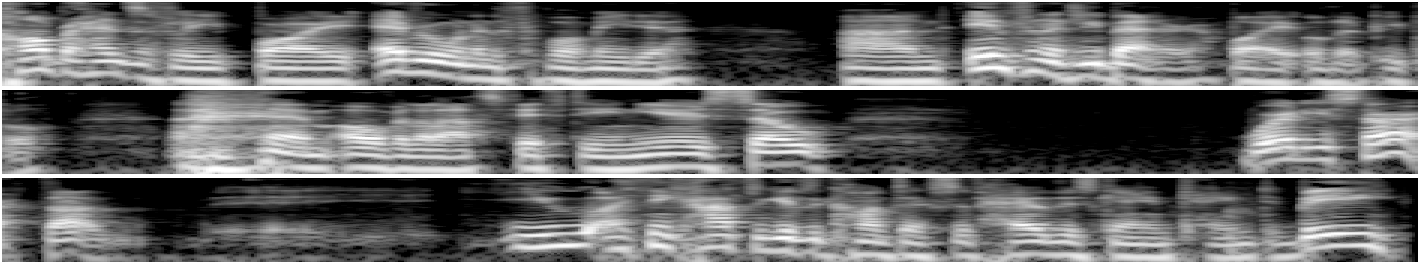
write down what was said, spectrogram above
comprehensively by everyone in the football media and infinitely better by other people um, over the last 15 years. So, where do you start? That you, I think, have to give the context of how this game came to be.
